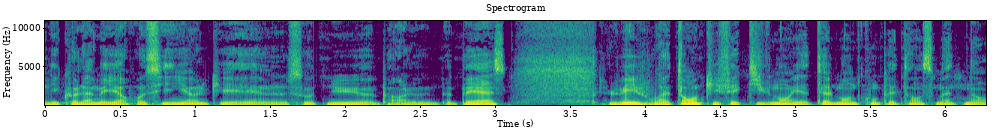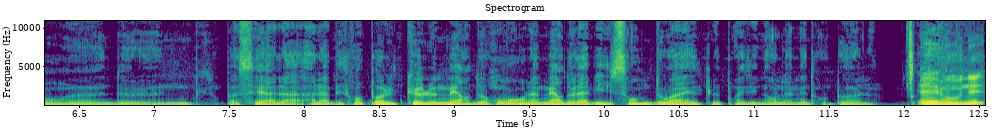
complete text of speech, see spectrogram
Nicolas Meyer-Rossignol, qui est soutenu par le PPS. Lui, il prétend qu'effectivement, il y a tellement de compétences maintenant euh, de, qui sont passées à la, à la métropole que le maire de Rouen, la maire de la ville-centre, doit être le président de la métropole. Et vous venez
